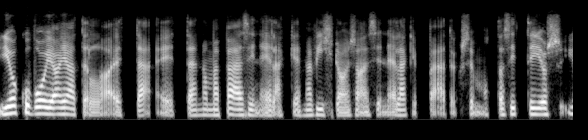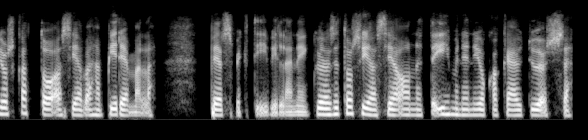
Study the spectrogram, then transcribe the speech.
Joku voi ajatella, että, että no mä pääsin eläkkeelle, mä vihdoin sain sen eläkepäätöksen, mutta sitten jos, jos katsoo asiaa vähän pidemmällä perspektiivillä, niin kyllä se tosiasia on, että ihminen, joka käy työssä,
